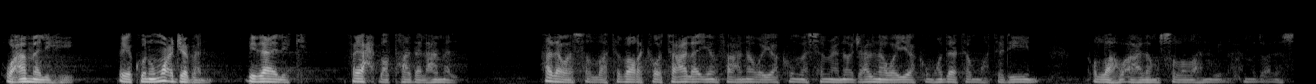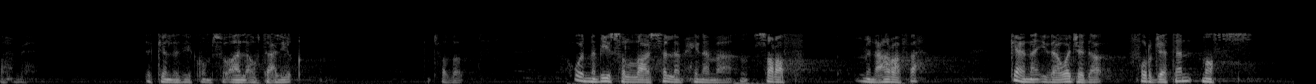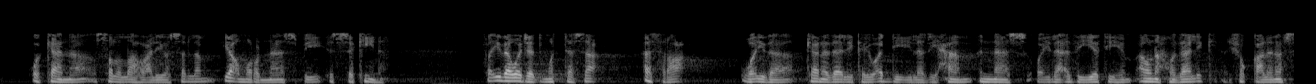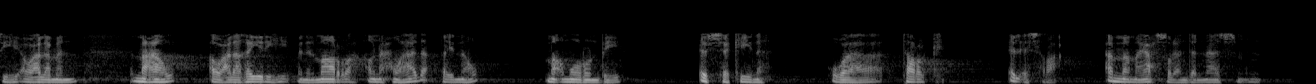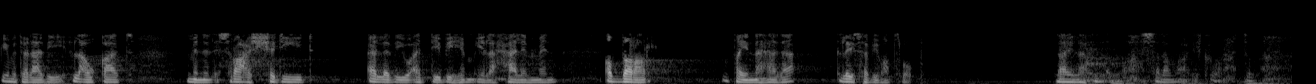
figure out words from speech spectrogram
وعمله فيكون معجبا بذلك فيحبط هذا العمل. هذا وأسأل الله تبارك وتعالى ينفعنا وإياكم ما سمعنا واجعلنا وإياكم هداة مهتدين. والله أعلم صلى الله عليه محمد وعلى صحبه إذا كان لديكم سؤال أو تعليق؟ تفضل. هو النبي صلى الله عليه وسلم حينما صرف من عرفة كان إذا وجد فرجة نص وكان صلى الله عليه وسلم يأمر الناس بالسكينة. فإذا وجد متسع أسرع وإذا كان ذلك يؤدي إلى زحام الناس وإلى أذيتهم أو نحو ذلك يشق على نفسه أو على من معه أو على غيره من المارة أو نحو هذا فإنه مأمور بالسكينة. وترك الإسراع أما ما يحصل عند الناس من في مثل هذه الأوقات من الإسراع الشديد الذي يؤدي بهم إلى حال من الضرر فإن هذا ليس بمطلوب. لا إله إلا الله. السلام عليكم ورحمة الله.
